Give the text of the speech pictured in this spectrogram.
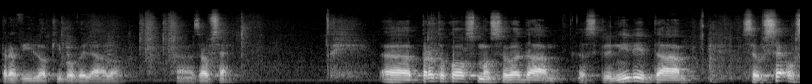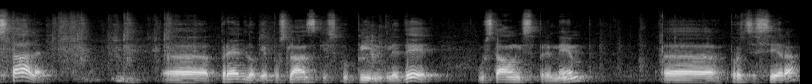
pravilo, ki bo veljalo eh, za vse. Eh, prav tako smo seveda sklenili, da se vse ostale predloge poslanskih skupin glede ustavnih sprememb procesira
